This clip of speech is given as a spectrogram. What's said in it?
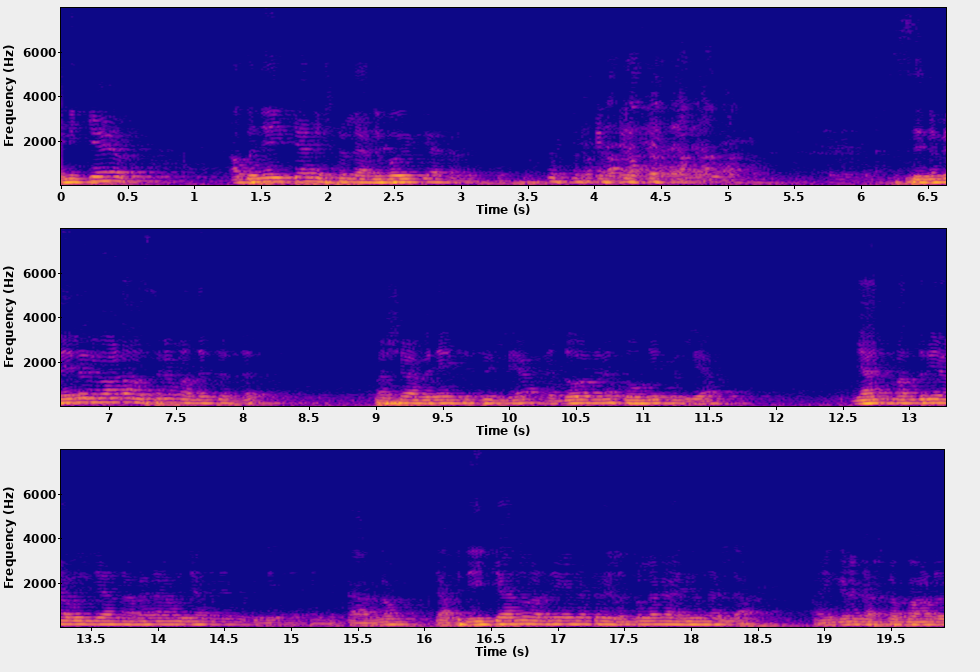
എനിക്ക് അഭിനയിക്കാൻ ഇഷ്ടമല്ല അനുഭവിക്കാനാണ് ഇഷ്ടം. സിനിമയിൽ ഒരുപാട് അവസരം വന്നിട്ടുണ്ട്. പക്ഷെ അഭിനയിച്ചിട്ടില്ല എന്തോ അങ്ങനെ തോന്നിയിട്ടില്ല. ഞാൻ മന്ത്രിയാവില്ല നടനാവില്ല അങ്ങനെയൊക്കെ പിന്നെ അതിന്റെ കാരണം അഭിനയിക്കാന്ന് പറഞ്ഞു കഴിഞ്ഞാൽ അത്ര എളുപ്പമുള്ള കാര്യമൊന്നുമല്ല. ഭയങ്കര കഷ്ടപ്പാട്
